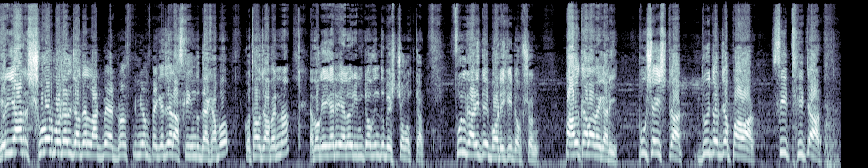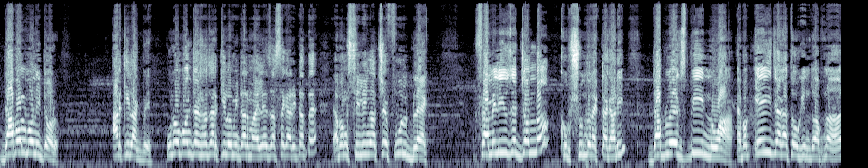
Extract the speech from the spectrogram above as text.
হেরিয়ার ষোলোর মডেল যাদের লাগবে অ্যাডভান্স প্রিমিয়াম প্যাকেজের আজকে কিন্তু দেখাবো, কোথাও যাবেন না। এবং এই গাড়ির অ্যালোয় রিমটাও কিন্তু বেশ চমৎকার। ফুল গাড়িতে বডি কিট অপশন পাল কালারের গাড়ি পুষে স্টার্ট দুই দরজা power seat heater double monitor আর কি লাগবে? উনপঞ্চাশ হাজার কিলোমিটার মাইলেজ আছে গাড়িটাতে, এবং সিলিং হচ্ছে ফুল ব্ল্যাক ফ্যামিলি ইউজের জন্য খুব সুন্দর একটা গাড়ি ডাব্লিউ এক্স বি নোয়া এবং এই জায়গাতেও কিন্তু আপনার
